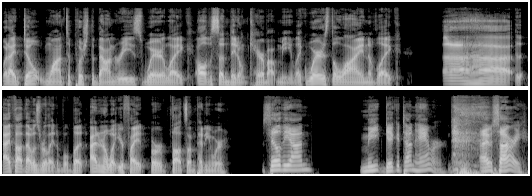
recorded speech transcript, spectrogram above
but I don't want to push the boundaries where like all of a sudden they don't care about me. Like where's the line of like uh I thought that was relatable, but I don't know what your fight or thoughts on Penny were. Sylveon, meet Gigaton Hammer. I'm sorry.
